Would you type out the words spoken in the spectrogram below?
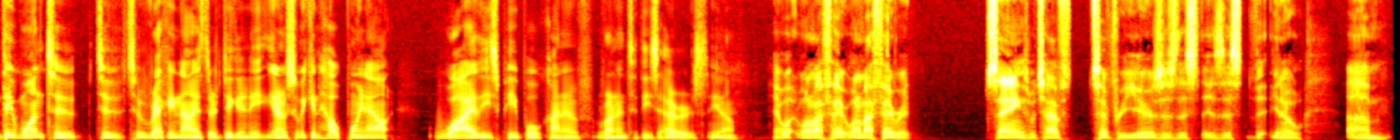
they want to to to recognize their dignity you know so we can help point out why these people kind of run into these errors you know Yeah, one one of my favorite one of my favorite sayings, which I've said for years, is this is this you know, um,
